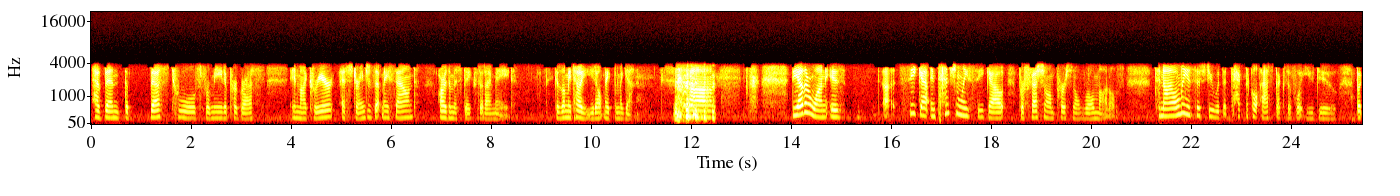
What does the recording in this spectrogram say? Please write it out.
have been the best tools for me to progress in my career, as strange as that may sound are the mistakes that I made. Because let me tell you, you don't make them again. um, the other one is uh, seek out, intentionally seek out professional and personal role models to not only assist you with the technical aspects of what you do, but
